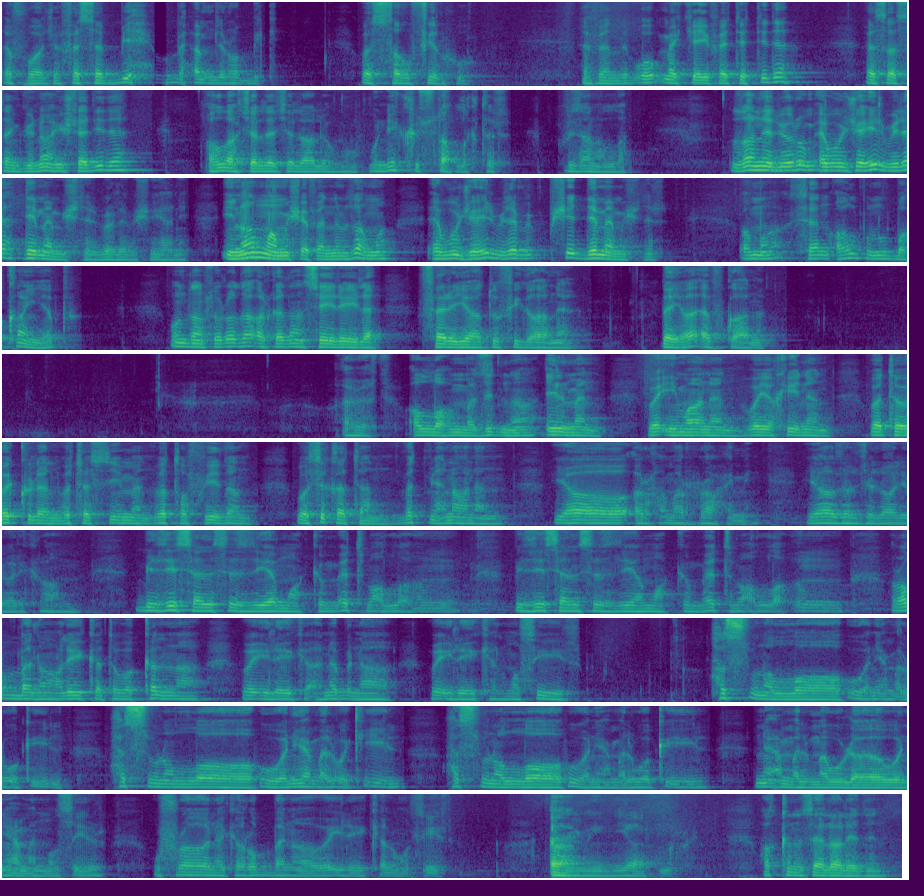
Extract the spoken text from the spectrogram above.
Efvâca. Fesebbih bihamdi rabbik ve estağfirhu. Efendim o Mekke'yi fethetti de esasen günah işledi de Allah Celle Celaluhu bu ne küstahlıktır. Bizan Allah. Zannediyorum Ebu Cehil bile dememiştir böyle bir şey yani. İnanmamış Efendimiz ama Ebu Cehil bile bir şey dememiştir. Ama sen al bunu bakan yap. Ondan sonra da arkadan seyreyle feryadu figane veya efganı. Evet. Allahümme zidna ilmen ve imanen ve yakinen ve tevekkülen ve teslimen ve tafvidan ve sıkaten ve etminanen ya Erhamer Rahimin Ya Zel Celali vel İkram Bizi sensizliğe mahkum etme Allah'ım. Bizi sensizliğe mahkum etme Allah'ım. Rabbena aleyke tevekkelna ve ileyke enebna ve ileykel masir. Hasbunallahu ve ni'mel vekil. حسبنا الله ونعم الوكيل. حسبنا الله ونعم الوكيل. نعم المولى ونعم النصير. غفرانك ربنا وإليك المصير. آمين يا رب حقنا زلال edin.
